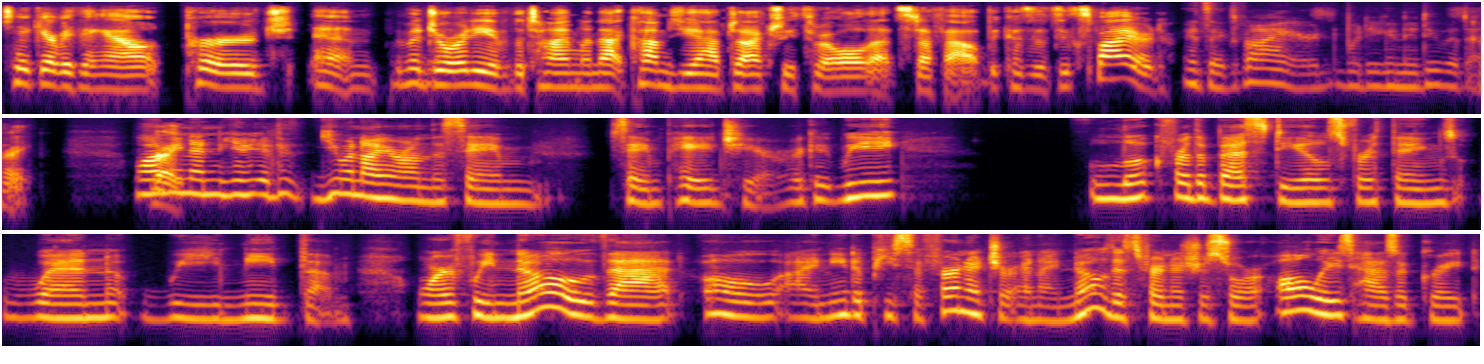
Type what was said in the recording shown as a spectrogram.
take everything out, purge, and the majority of the time when that comes, you have to actually throw all that stuff out because it's expired. it's expired. What are you going to do with it? Right. Well, I mean, and you, you and I are on the same same page here. Okay, we look for the best deals for things when we need them, or if we know that oh, I need a piece of furniture, and I know this furniture store always has a great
